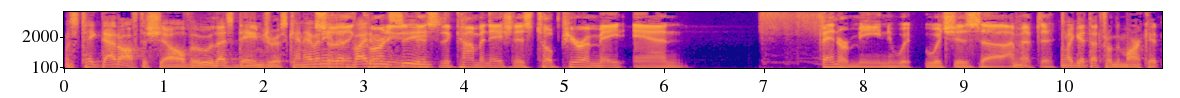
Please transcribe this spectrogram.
Let's take that off the shelf. Ooh, that's dangerous. Can't have any so of that vitamin C. This, the combination is topiramate and phentermine, which is uh, I'm to have to. I get that from the market.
